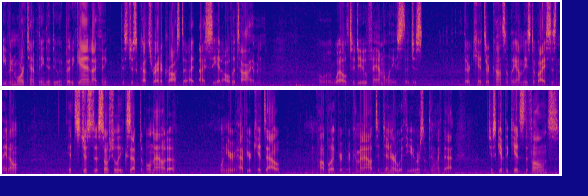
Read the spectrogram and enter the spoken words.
even more tempting to do it. But again, I think this just cuts right across it. I, I see it all the time. And well to do families that just their kids are constantly on these devices and they don't it's just socially acceptable now to when you have your kids out in public or they're coming out to dinner with you or something like that just give the kids the phones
